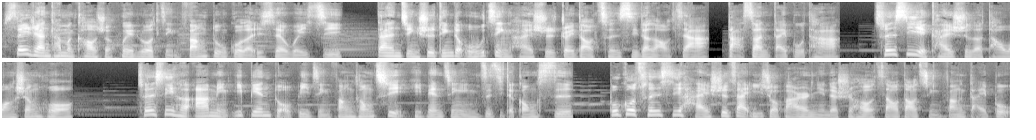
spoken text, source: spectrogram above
虽然他们靠着贿赂警方度过了一些危机，但警视厅的武警还是追到村西的老家，打算逮捕他。村西也开始了逃亡生活。村西和阿敏一边躲避警方通缉，一边经营自己的公司。不过，村西还是在一九八二年的时候遭到警方逮捕。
